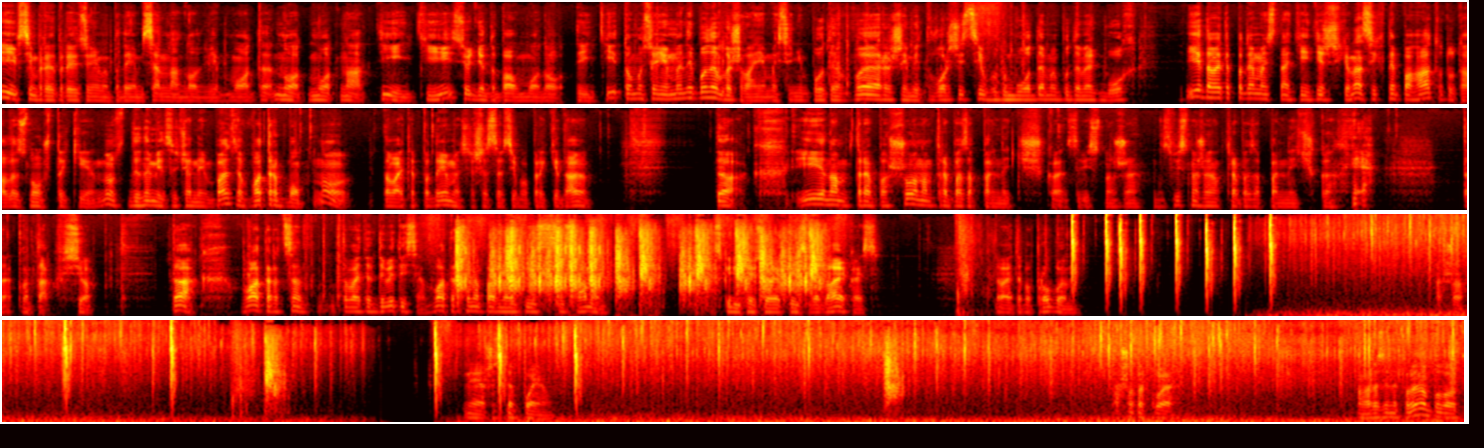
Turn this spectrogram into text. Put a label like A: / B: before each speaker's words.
A: І всім привіт, ми подивимося на нові мод, нод, мод на TNT. Сьогодні додав моду TNT, тому сьогодні ми не будемо виживання, ми сьогодні будемо в режимі творчості, в мода, ми будемо як Бог. І давайте подивимось на TNT. У нас їх небагато тут, але знову ж таки, ну, динаміт, звичайний базі, Waterbomb. Ну, давайте подивимося, ще це всі поприкидаю. Так, і нам треба що? Нам треба запальничка, звісно же. Звісно же, нам треба запальничка. Хе. Так, отак, все. Так, ватер це. Давайте дивитися. Ватер це, напевно, якийсь цей саме. Скоріше всього, якась вода якась. Давайте попробуємо. А що? Ні, я щось не поняв. А що таке? А разве не повинно було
